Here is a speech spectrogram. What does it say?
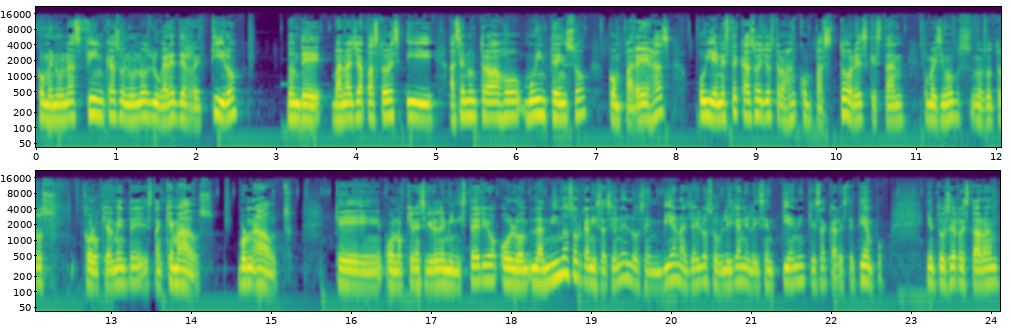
como en unas fincas o en unos lugares de retiro donde van allá pastores y hacen un trabajo muy intenso con parejas. Y en este caso ellos trabajan con pastores que están, como decimos nosotros coloquialmente, están quemados, burn out, que o no quieren seguir en el ministerio o las mismas organizaciones los envían allá y los obligan y le dicen tienen que sacar este tiempo. Y entonces restauran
